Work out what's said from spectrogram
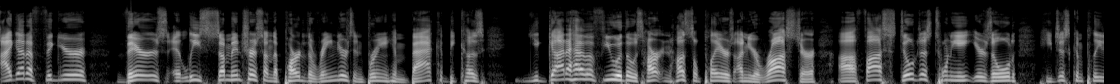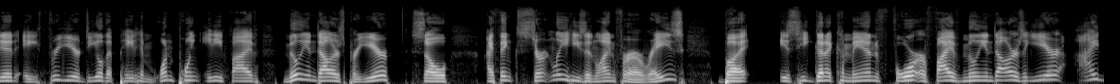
I got to figure there's at least some interest on the part of the Rangers in bringing him back because you got to have a few of those heart and hustle players on your roster. Uh, Fast, still just 28 years old. He just completed a three year deal that paid him $1.85 million per year. So I think certainly he's in line for a raise, but is he going to command four or five million dollars a year? I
